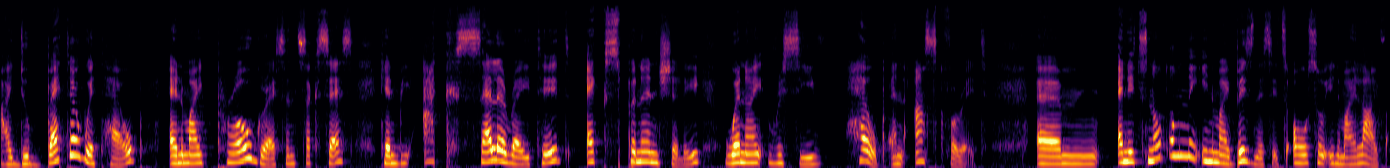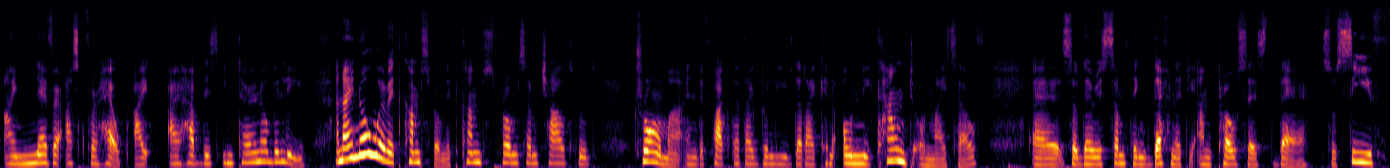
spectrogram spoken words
I do better with help, and my progress and success can be accelerated exponentially when I receive help and ask for it. Um, and it's not only in my business, it's also in my life. I never ask for help. I, I have this internal belief, and I know where it comes from. It comes from some childhood trauma and the fact that I believe that I can only count on myself. Uh, so there is something definitely unprocessed there. So see if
